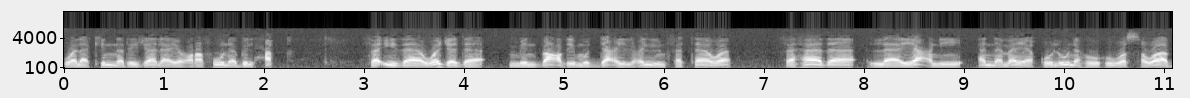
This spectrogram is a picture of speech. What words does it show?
ولكن الرجال يعرفون بالحق. فإذا وجد من بعض مدعي العلم فتاوى فهذا لا يعني أن ما يقولونه هو الصواب.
